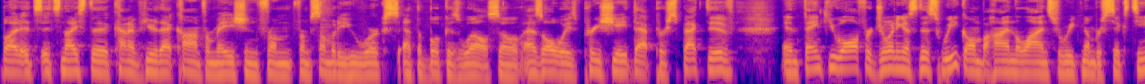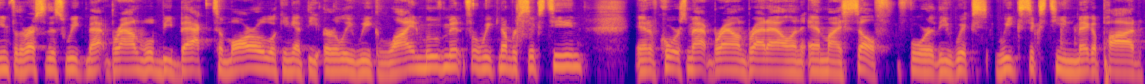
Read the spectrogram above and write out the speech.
but it's it's nice to kind of hear that confirmation from from somebody who works at the book as well. So as always, appreciate that perspective, and thank you all for joining us this week on Behind the Lines for week number sixteen. For the rest of this week, Matt Brown will be back tomorrow, looking at the early week line movement for week number sixteen, and of course Matt Brown, Brad Allen, and myself for the week week sixteen Megapod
